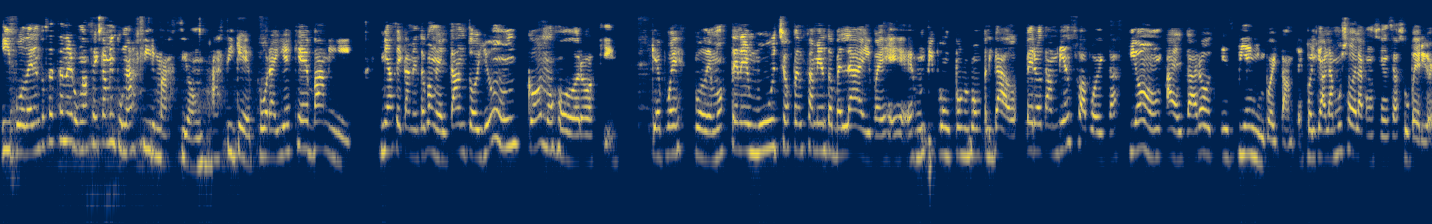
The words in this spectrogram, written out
y poder entonces tener un acercamiento, una afirmación. Así que por ahí es que va mi, mi acercamiento con él, tanto Jung como Jodorowsky. Que pues podemos tener muchos pensamientos, ¿verdad? Y pues es un tipo un poco complicado. Pero también su aportación al tarot es bien importante, porque habla mucho de la conciencia superior.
